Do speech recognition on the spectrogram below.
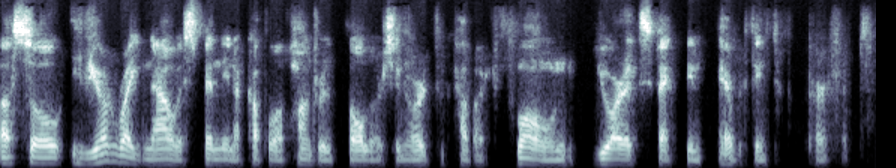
Uh, so if you're right now spending a couple of hundred dollars in order to have a phone, you are expecting everything to be perfect.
